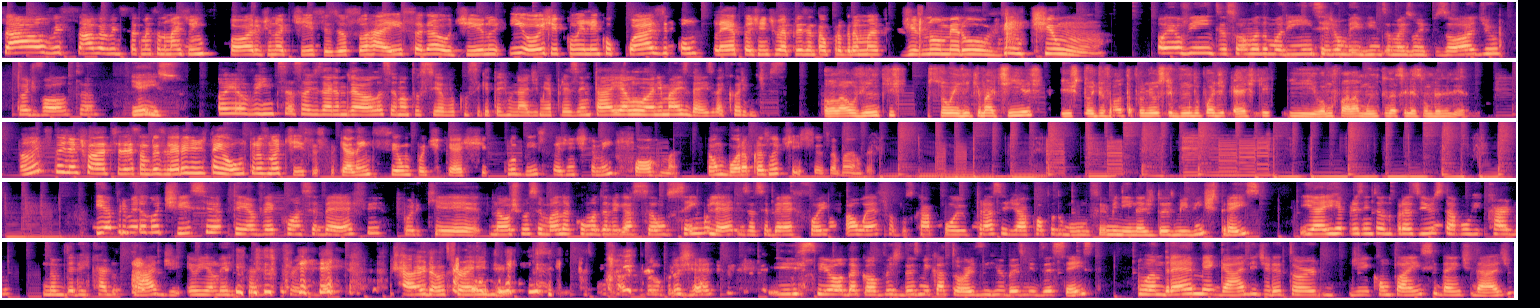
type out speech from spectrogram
Salve, salve, ouvintes! Está começando mais um Empório de Notícias. Eu sou Raíssa Galdino e hoje, com o elenco quase completo, a gente vai apresentar o programa de número 21. Oi, ouvintes, eu sou a Amanda Morim, sejam bem-vindos a mais um episódio. Tô de volta e é isso. Oi, ouvintes, eu sou a Gisele Andreola. Se eu não tossir, eu vou conseguir terminar de me apresentar. E a Luane mais 10, vai Corinthians. Olá, ouvintes. Sou o Henrique Matias e estou de volta para o meu segundo podcast e vamos falar muito da seleção brasileira. Antes da gente falar de seleção brasileira, a gente tem outras notícias, porque além de ser um podcast clubista, a gente também forma. Então, bora para as notícias, Amanda. E a primeira notícia tem a ver com a CBF, porque na última semana, com uma delegação sem mulheres, a CBF foi à UEFA buscar apoio para sediar a Copa do Mundo Feminina de 2023. E aí, representando o Brasil, estavam o Ricardo, o nome dele é Ricardo Trade, eu ia ler Ricardo Trade. Ricardo Trade. pelo projeto e CEO da Copa de 2014 Rio 2016. O André Megali, diretor de compliance da entidade,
